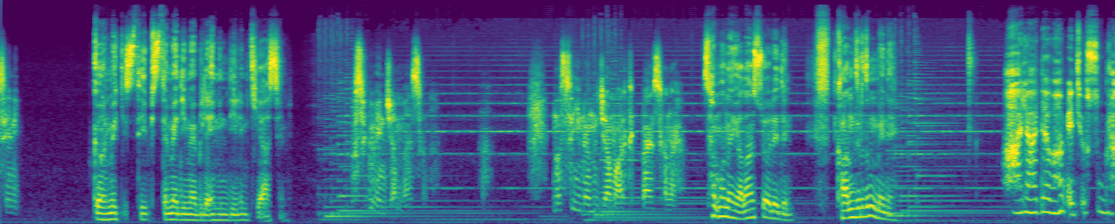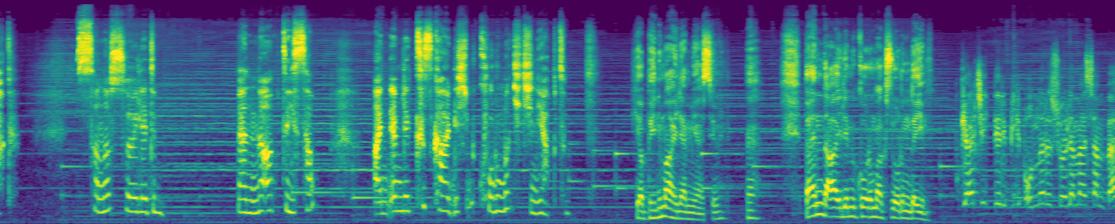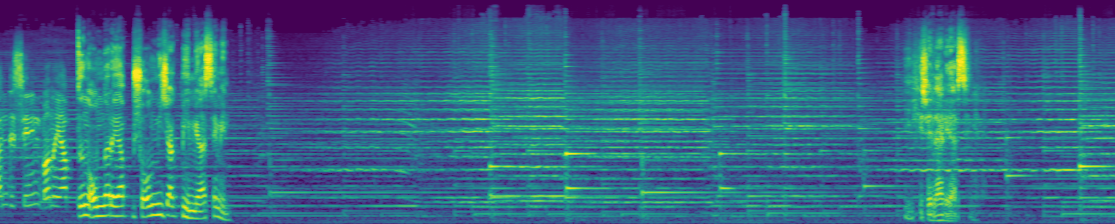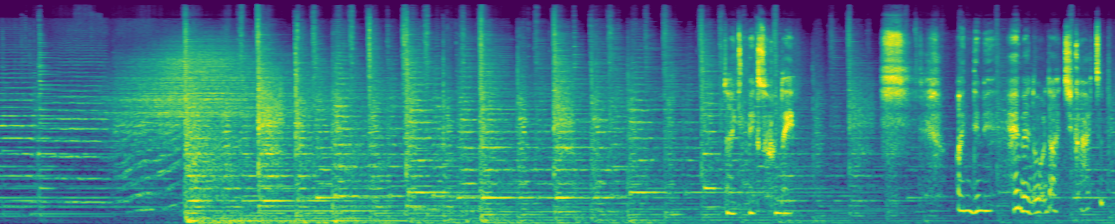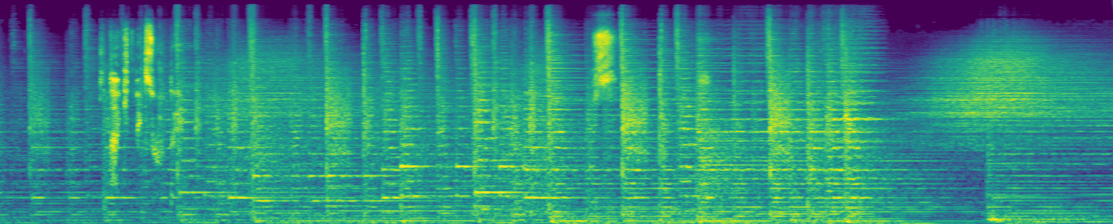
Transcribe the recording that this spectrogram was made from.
seni görmek isteyip istemediğime bile emin değilim ki Yasemin. Nasıl güveneceğim ben sana? ha? Nasıl inanacağım artık ben sana? Sen bana yalan söyledin. Kandırdın beni. Hala devam ediyorsun Burak. Sana söyledim. Ben ne yaptıysam annemle kız kardeşimi korumak için yaptım. Ya benim ailem Yasemin. ha? Ben de ailemi korumak zorundayım. Gerçekleri bilip onlara söylemezsem ben de senin bana yaptığın onlara yapmış olmayacak mıyım Yasemin? İyi geceler Yasemin. Buradan gitmek zorundayım. Annemi hemen oradan çıkartıp buradan gitmek zorundayım.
